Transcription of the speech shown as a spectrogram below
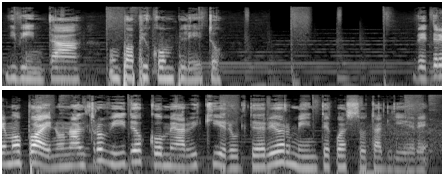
diventa un po' più completo. Vedremo poi in un altro video come arricchire ulteriormente questo tagliere.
